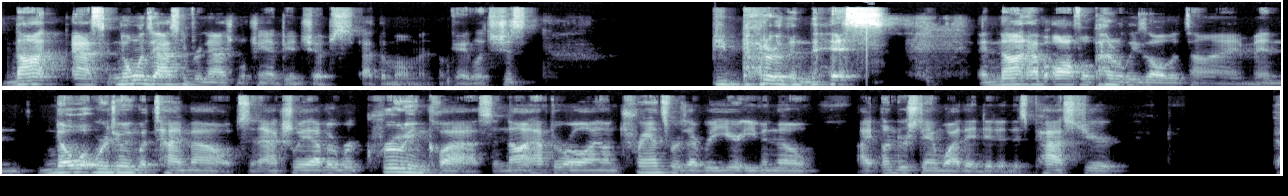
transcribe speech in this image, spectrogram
not asking, no one's asking for national championships at the moment. Okay, let's just be better than this and not have awful penalties all the time and know what we're doing with timeouts and actually have a recruiting class and not have to rely on transfers every year, even though I understand why they did it this past year.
